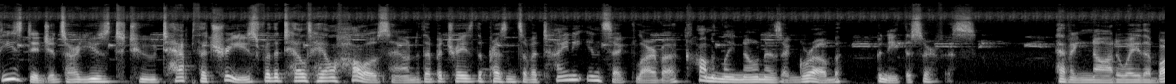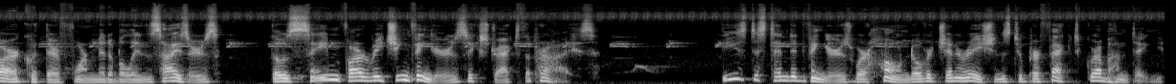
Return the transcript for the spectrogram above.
These digits are used to tap the trees for the telltale hollow sound that betrays the presence of a tiny insect larva, commonly known as a grub, beneath the surface. Having gnawed away the bark with their formidable incisors, those same far reaching fingers extract the prize. These distended fingers were honed over generations to perfect grub hunting,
